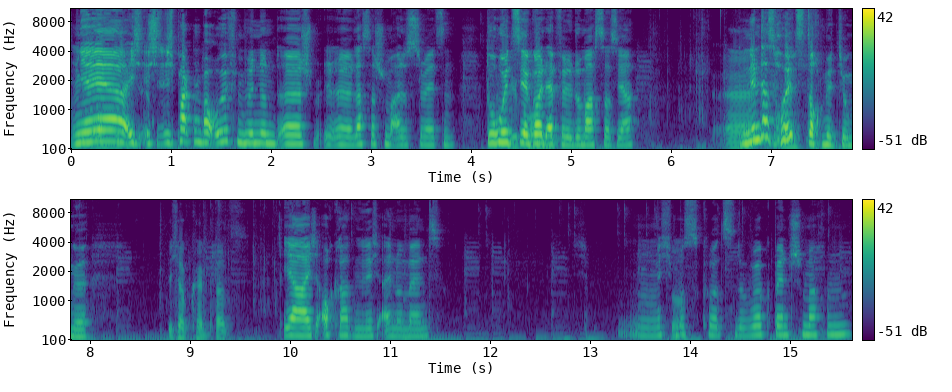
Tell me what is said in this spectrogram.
Ja, ja, ja, ich, ich, ich pack ein paar Öfen hin und äh, äh, lass das schon mal alles schmelzen. Du holst Wir dir Goldäpfel, du machst das, ja? Äh, Nimm das Holz Ich, doch mit, Junge. ich habe keinen Platz. Ja, ich auch gerade nicht. Einen Moment. Ich, hm, ich So. muss kurz eine Workbench machen.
